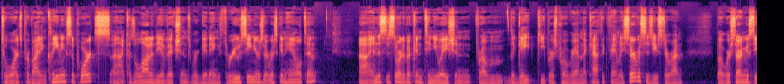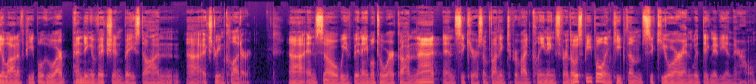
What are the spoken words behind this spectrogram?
towards providing cleaning supports because uh, a lot of the evictions we're getting through seniors at risk in Hamilton. Uh, and this is sort of a continuation from the gatekeepers program that Catholic Family Services used to run but we're starting to see a lot of people who are pending eviction based on uh, extreme clutter. Uh, and so we've been able to work on that and secure some funding to provide cleanings for those people and keep them secure and with dignity in their home.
